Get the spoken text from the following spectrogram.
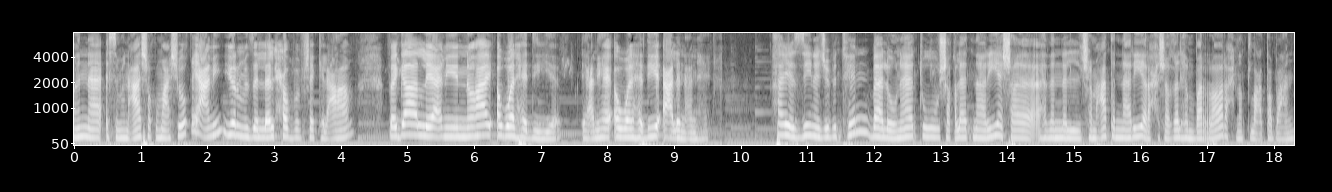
وهن اسمهن عاشق ومعشوق يعني يرمز للحب بشكل عام. فقال يعني إنه هاي أول هدية يعني هاي أول هدية أعلن عنها. هاي الزينة جبتهن بالونات وشغلات نارية شا... هذن الشمعات النارية راح أشغلهم برا راح نطلع طبعا.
